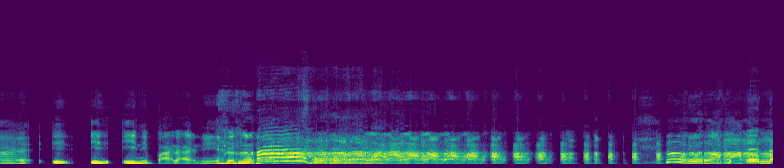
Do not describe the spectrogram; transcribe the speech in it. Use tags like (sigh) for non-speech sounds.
Ha, ini, ini parah ni. (laughs) (laughs) Tenang.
